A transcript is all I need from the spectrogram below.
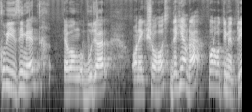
খুবই ইজি ম্যাথ এবং বুজার অনেক সহজ। দেখি আমরা পরবর্তী ম্যাথটি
